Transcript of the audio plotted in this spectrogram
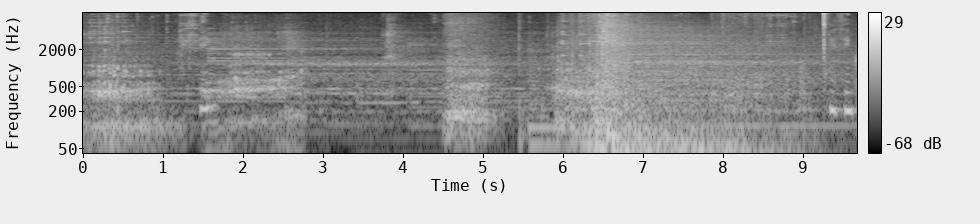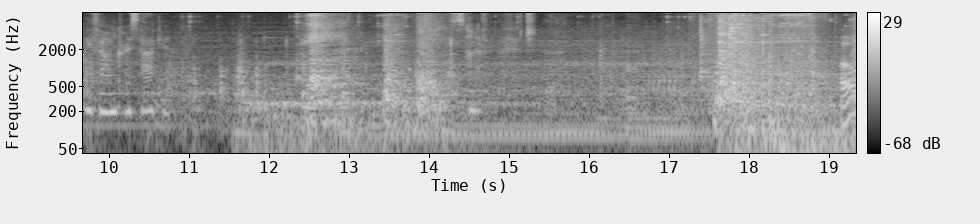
I think. I think we found Chris Hackett. Son of a bitch. Oh.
